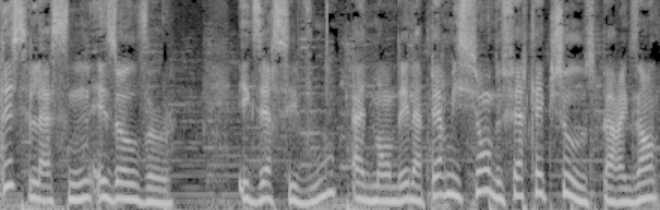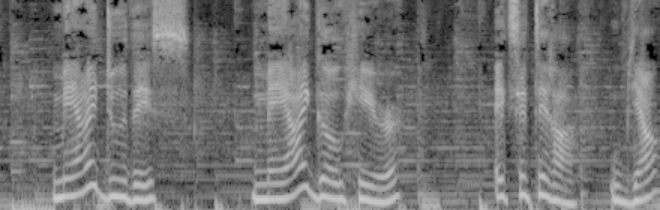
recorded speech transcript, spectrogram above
This lesson is over. Exercez-vous à demander la permission de faire quelque chose. Par exemple, May I do this? May I go here? Etc. Ou bien,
